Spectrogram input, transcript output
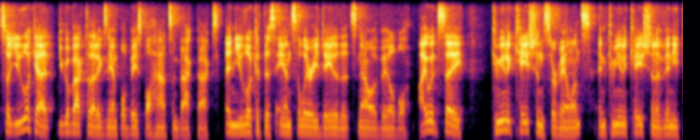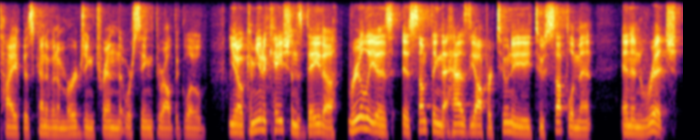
So you look at, you go back to that example, baseball hats and backpacks, and you look at this ancillary data that's now available. I would say communication surveillance and communication of any type is kind of an emerging trend that we're seeing throughout the globe. You know, communications data really is is something that has the opportunity to supplement and enrich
